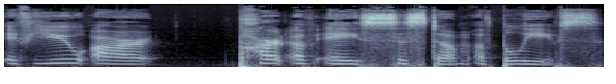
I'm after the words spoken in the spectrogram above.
If you are part of a system of beliefs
